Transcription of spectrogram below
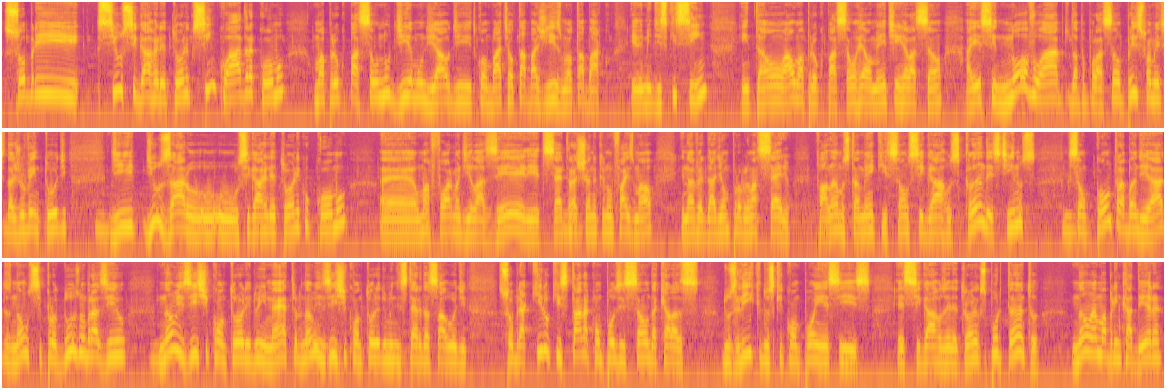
sobre se o cigarro eletrônico se enquadra como uma preocupação no Dia Mundial de Combate ao Tabagismo, ao tabaco. Ele me disse que sim, então há uma preocupação realmente em relação a esse novo hábito da população, principalmente da juventude, de, de usar o, o, cigarro eletrônico como é, uma forma de lazer e etc., achando que não faz mal e na verdade é um problema sério. Falamos também que são cigarros clandestinos, que são contrabandeados, não se produz no Brasil, não existe controle do Inmetro, não existe controle do Ministério da Saúde sobre aquilo que está na composição daquelas dos líquidos que compõem esses, esses cigarros eletrônicos. Portanto, não é uma brincadeira,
